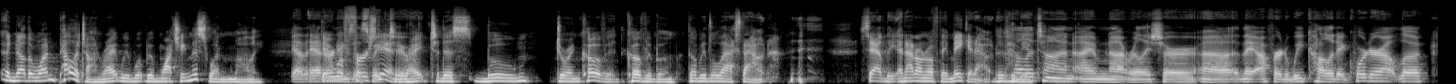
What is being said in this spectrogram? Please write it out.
another one, Peloton, right? We, we've been watching this one, Molly. Yeah, they had They were first week in, too. right, to this boom during COVID, COVID boom. They'll be the last out, sadly. And I don't know if they make it out. This is gonna be Peloton, I'm not really sure. Uh, they offered a weak holiday quarter outlook.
